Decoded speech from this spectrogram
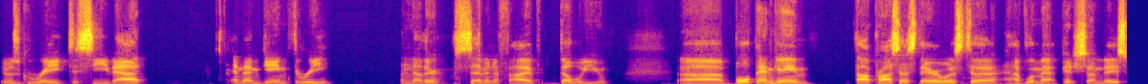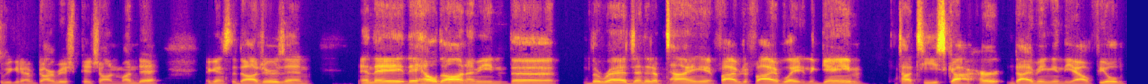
it was great to see that. And then game three, another seven to five W. Uh, bullpen game thought process there was to have Lamet pitch Sunday so we could have Darvish pitch on Monday against the Dodgers and and they they held on. I mean the the Reds ended up tying it five to five late in the game. Tatis got hurt diving in the outfield.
